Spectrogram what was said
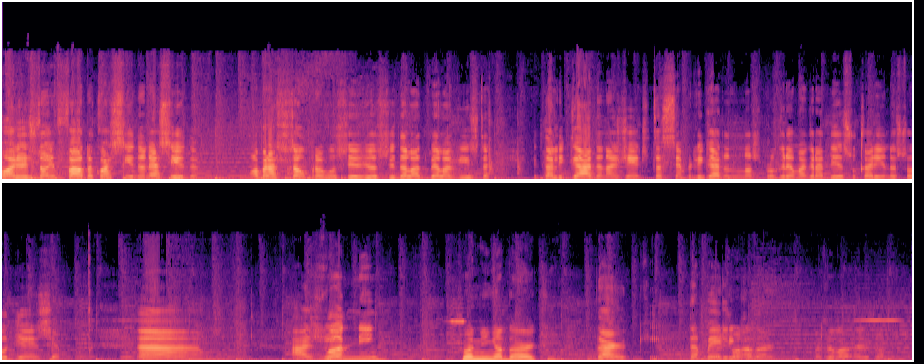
Olha, eu estou em falta com a Cida, né, Cida? Um abração pra você, viu? Cida lá do Bela Vista, que tá ligada na gente, tá sempre ligada no nosso programa. Agradeço o carinho da sua audiência. Ah, a Joanin Joaninha Dark. Dark também. É li- Joana Dark, mas ela é Joaninha.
